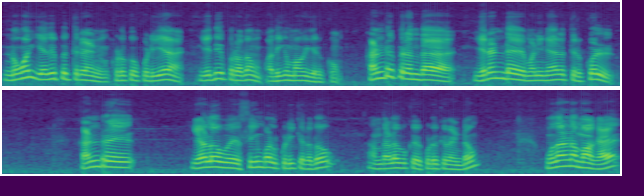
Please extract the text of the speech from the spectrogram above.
நோய் எதிர்ப்பு திறன் கொடுக்கக்கூடிய எதிர்ப்புரதம் அதிகமாக இருக்கும். கன்று பிறந்த இரண்டு மணி நேரத்திற்குள் கன்று எவ்வளவு சீம்பால் குடிக்கிறதோ அந்த அளவுக்கு கொடுக்க வேண்டும். உதாரணமாக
